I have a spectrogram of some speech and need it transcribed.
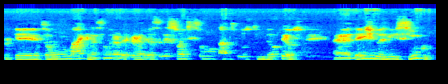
porque são máquinas, são verdadeiras seleções que são montadas pelos times europeus. É, desde 2005,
